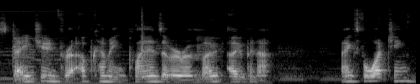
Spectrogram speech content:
Stay tuned for upcoming plans of a remote opener. Thanks for watching.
